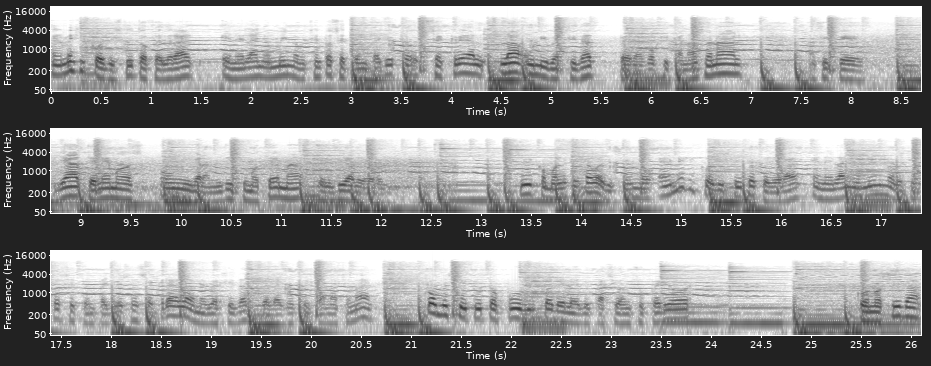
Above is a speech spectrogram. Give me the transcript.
en México Distrito Federal en el año 1978 se crea la Universidad Pedagógica Nacional. Así que ya tenemos un grandísimo tema el día de hoy. Sí, como les estaba diciendo, en México Distrito Federal en el año 1978 se crea la Universidad Pedagógica Nacional como instituto público de la educación superior, conocida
